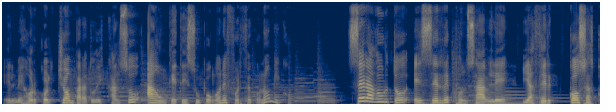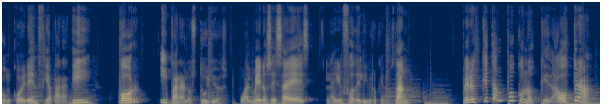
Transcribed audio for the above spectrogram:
el mejor colchón para tu descanso, aunque te suponga un esfuerzo económico. Ser adulto es ser responsable y hacer cosas con coherencia para ti, por y para los tuyos. O al menos esa es la info del libro que nos dan. Pero es que tampoco nos queda otra.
